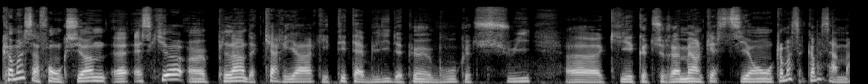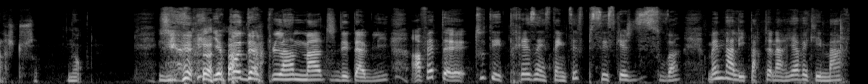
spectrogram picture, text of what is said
Comment ça fonctionne? Euh, Est-ce qu'il y a un plan de carrière qui est établi depuis un bout, que tu suis, euh, qui est, que tu remets en question? Comment ça, comment ça marche tout ça? Non. Il y a pas de plan de match d'établi. En fait, euh, tout est très instinctif. Puis c'est ce que je dis souvent. Même dans les partenariats avec les marques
